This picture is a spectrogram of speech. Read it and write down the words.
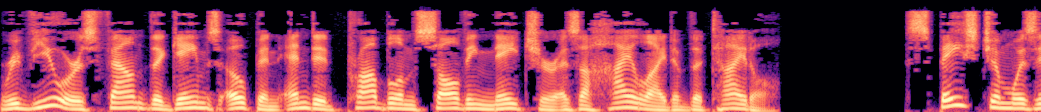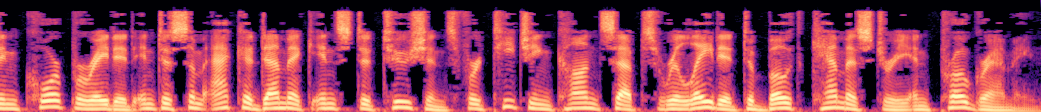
Reviewers found the game's open-ended problem-solving nature as a highlight of the title. SpaceChem was incorporated into some academic institutions for teaching concepts related to both chemistry and programming.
